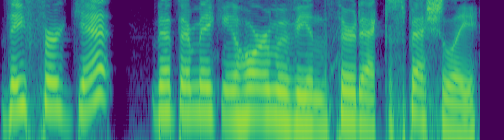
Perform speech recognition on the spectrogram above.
they forget. That they're making a horror movie in the third act, especially,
